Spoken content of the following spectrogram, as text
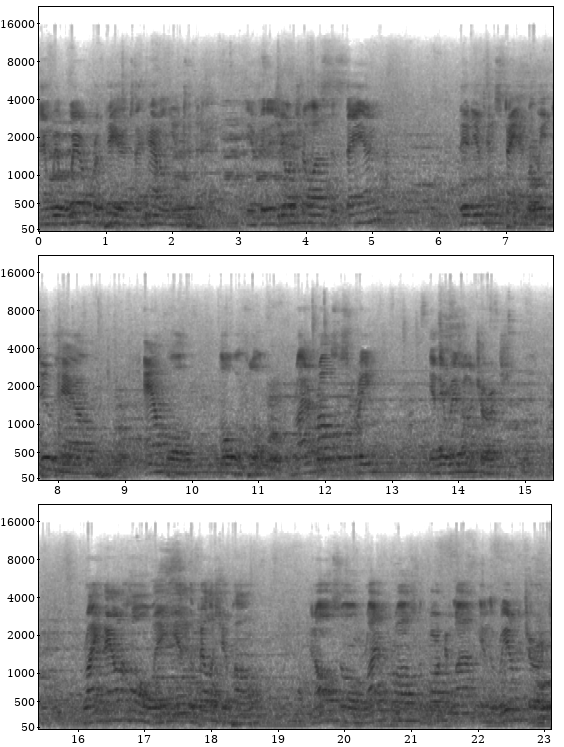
and we're well prepared to handle you today. If it is your choice to stand, then you can stand. But we do have ample overflow. Right across the street in the original church, right down the hallway in the fellowship hall, and also right across the parking lot in the rear of the church,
